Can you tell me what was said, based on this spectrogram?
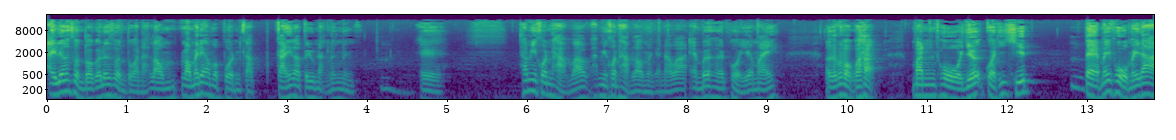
ไอเรื่องส่วนตัวก็เรื่องส่วนตัวนะเราเราไม่ได้เอามาปนกับการที่เราไปดูหนังเรื่องหนึ่งเออ ถ้ามีคนถามว่าถ้ามีคนถามเราเหมือนกันนะว่าแอมเบอร์เฮิร์ตโผล่เยอะไหมเราก็ต้องบอกว่า มันโผล่เยอะกว่าที่คิด แต่ไม่โผล่ไม่ได้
